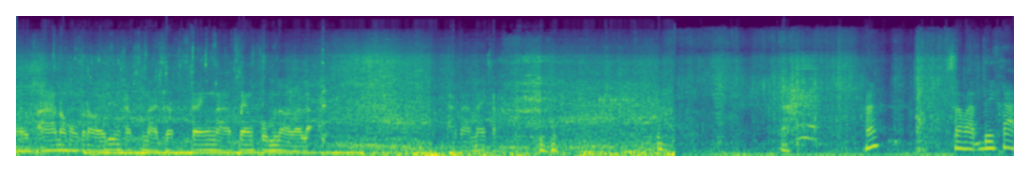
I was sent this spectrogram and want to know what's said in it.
อาพาน้องคงกระโดดดิ้นครับน่าจะแต่งหน้าแต่งผมแล้วแล้วล่ะขนาดไหนครับอะฮะสวัสดีค่ะ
